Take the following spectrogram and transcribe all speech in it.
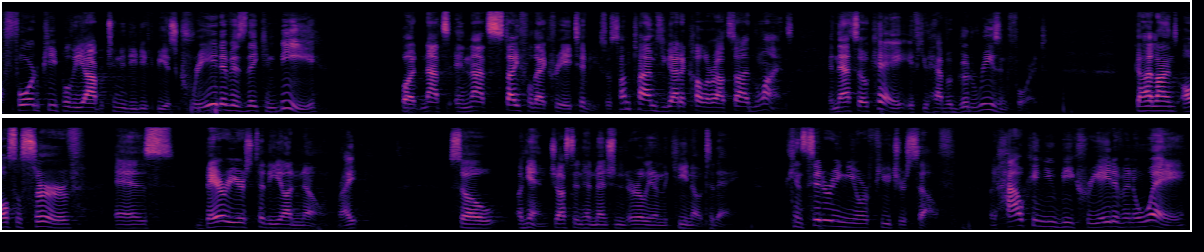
afford people the opportunity to be as creative as they can be, but not, and not stifle that creativity. So sometimes you got to color outside the lines, and that's okay if you have a good reason for it. Guidelines also serve as barriers to the unknown, right? So again, Justin had mentioned earlier in the keynote today. Considering your future self. Like how can you be creative in a way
